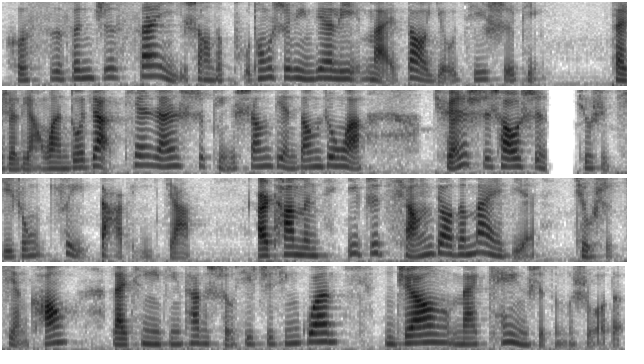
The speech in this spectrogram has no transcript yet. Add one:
和四分之三以上的普通食品店里买到有机食品。在这两万多家天然食品商店当中啊，全食超市就是其中最大的一家，而他们一直强调的卖点就是健康。来听一听他的首席执行官 John McCain 是怎么说的。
